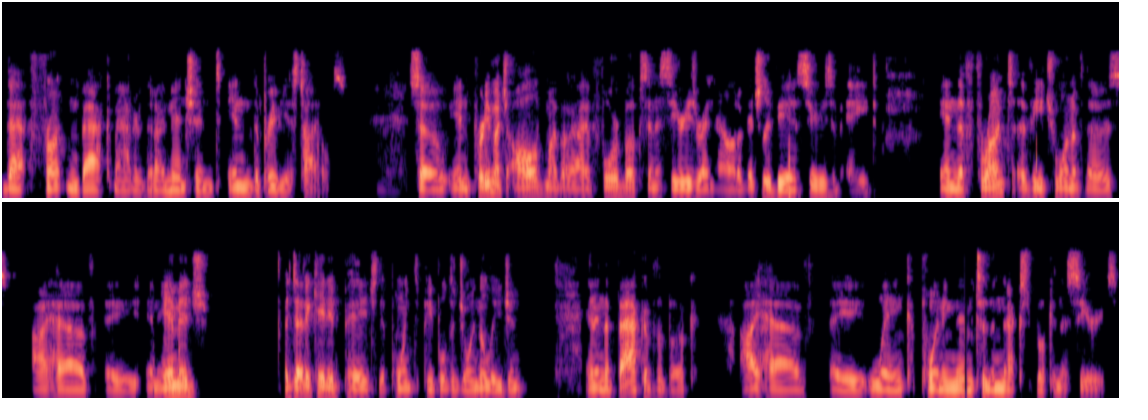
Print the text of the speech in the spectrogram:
that front and back matter that I mentioned in the previous titles. So in pretty much all of my books, I have four books in a series right now. It'll eventually be a series of eight. In the front of each one of those, I have a an image, a dedicated page that points people to join the Legion, and in the back of the book, I have a link pointing them to the next book in the series.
